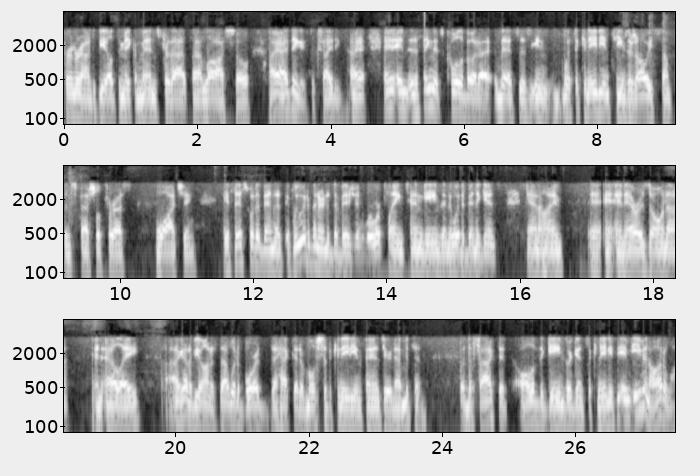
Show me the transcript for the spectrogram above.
turnaround to be able to make amends for that that loss. So I, I think it's exciting. I, and, and, the thing that's cool about uh, this is, in with the Canadian teams, there's always something special for us watching. If this would have been, a, if we would have been in a division where we're playing ten games and it would have been against Anaheim and, and Arizona and LA, I got to be honest, that would have bored the heck out of most of the Canadian fans here in Edmonton. But the fact that all of the games are against the Canadian team, even Ottawa,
